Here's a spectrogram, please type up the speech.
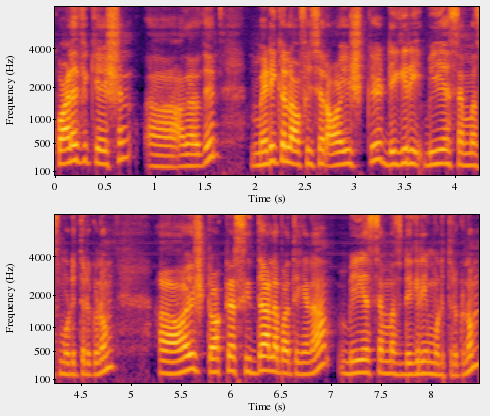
குவாலிஃபிகேஷன் அதாவது மெடிக்கல் ஆஃபீஸர் ஆயுஷ்க்கு டிகிரி பிஎஸ்எம்எஸ் முடித்திருக்கணும். ஆயுஷ் டாக்டர் சித்தாவில் பார்த்தீங்கன்னா பிஎஸ்எம்எஸ் டிகிரி முடித்திருக்கணும்.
